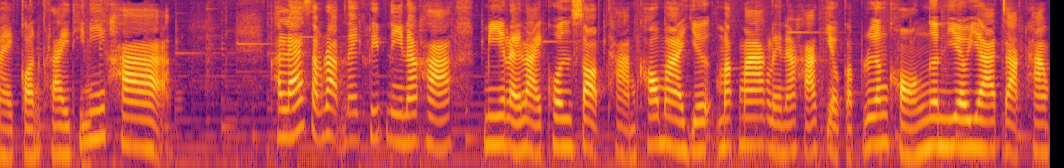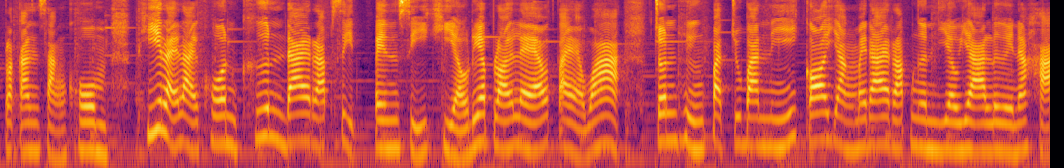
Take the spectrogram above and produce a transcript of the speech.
หม่ๆ ก่อนใครที่นี่ค่ะ ค่ะและสำหรับในคลิปนี้นะคะ มีหลายๆ คนสอบถามเข้ามาเยอะมาก ๆ เลยนะคะ เกี่ยวกับเรื่องของเงินเยียวยาจากทางประกันสังคม ที่หลายๆ คนขึ้นได้รับสิทธิ์เป็นสีเขียวเรียบร้อยแล้ว แต่ว่าจนถึงปัจจุบันนี้ก็ยังไม่ได้รับเงินเยียวยาเลยนะคะ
